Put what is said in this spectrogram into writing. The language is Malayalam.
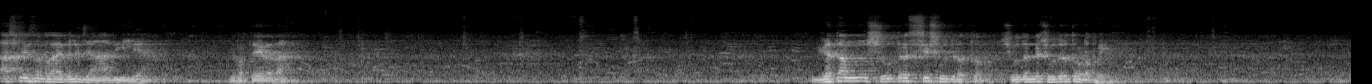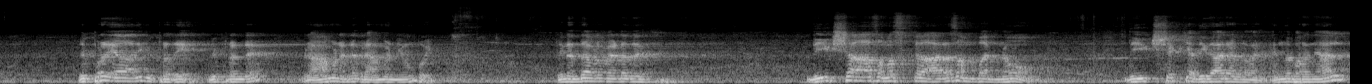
കാശ്മീർ സമുദായത്തിൽ ജാതിയില്ല. ഇത് പ്രത്യേകത. ഗതം ശൂദ്രസ്യ ശൂദ്രത്വം. ശൂദ്രന്റെ ശൂദ്രത്തോടെ പോയി. വിപ്രയാതി വിപ്രതേ. വിപ്രന്റെ ബ്രാഹ്മണന്റെ ബ്രാഹ്മണ്യവും പോയി. പിന്നെന്താ അവിടെ വേണ്ടത്? ദീക്ഷാ സമസ്കാര സമ്പന്നോ. ദീക്ഷയ്ക്ക് അധികാരമുള്ളവൻ എന്ന് പറഞ്ഞാൽ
